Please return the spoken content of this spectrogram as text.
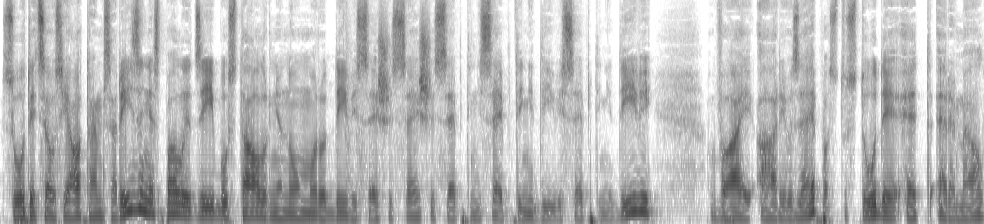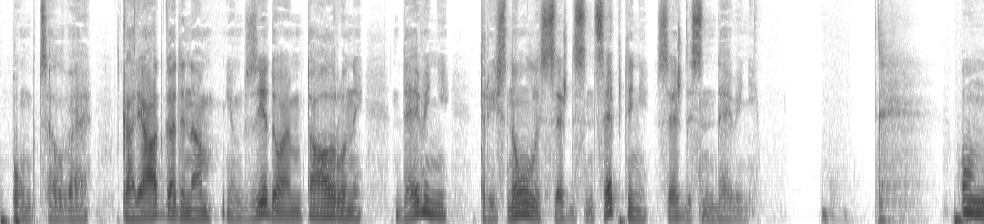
sūtīt savus jautājumus ar īsiņas palīdzību uz tālruņa numuru 266, 77, 272 vai arī uz e-pastu studija etrml.clv. Kā arī atgādinām jums ziedojumu tālruni 9, 30, 67, 69. Un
